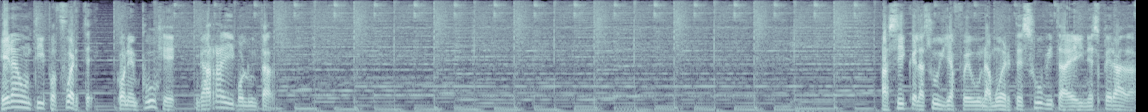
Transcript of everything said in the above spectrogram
Era un tipo fuerte, con empuje, garra y voluntad. Así que la suya fue una muerte súbita e inesperada.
